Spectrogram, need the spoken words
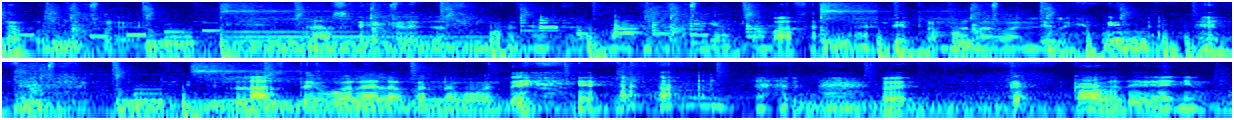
दाखव तू थोड्या वेळ असं काय करायचं असं बोलायचं नसतं. माणसाचं ते आमचा बासा ते प्रमाण बांधलेलं लाजतोय बोलायला पण नको म्हणते. काय होतं काय नेमकं?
